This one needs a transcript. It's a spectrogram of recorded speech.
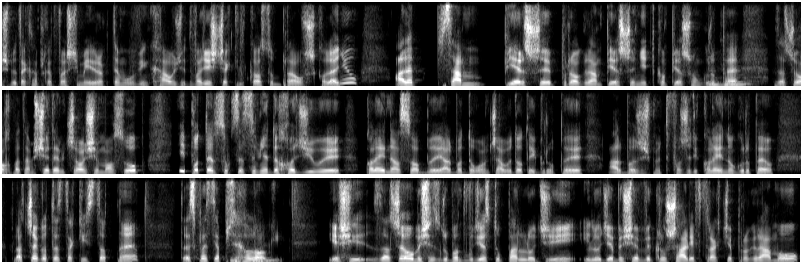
myśmy tak na przykład właśnie mieli rok temu w Winkhausie, dwadzieścia kilka osób brało w szkoleniu, ale sam pierwszy program, pierwsze nitką, pierwszą grupę mhm. zaczęło chyba tam 7 czy 8 osób i potem sukcesywnie dochodziły kolejne osoby albo dołączały do tej grupy, albo żeśmy tworzyli kolejną grupę. Dlaczego to jest takie istotne? To jest kwestia psychologii. Mhm. Jeśli zaczęłoby się z grupą 20 par ludzi i ludzie by się wykruszali w trakcie programu,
